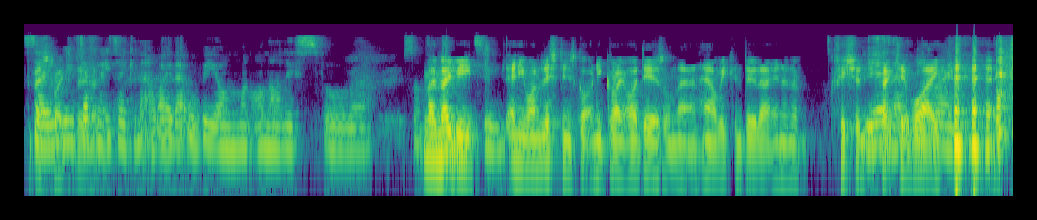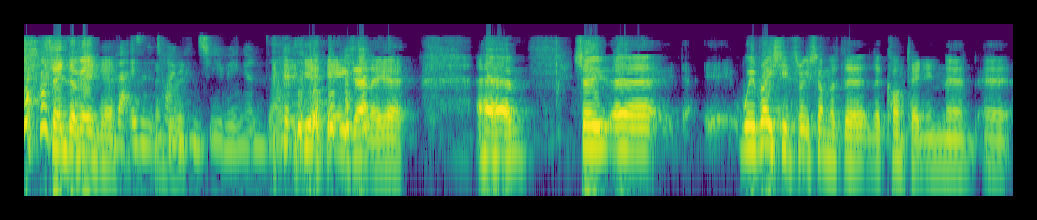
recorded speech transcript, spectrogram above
the So best way to we've definitely taken that away. That will be on on our list for uh, something. Maybe we need to- anyone listening's got any great ideas on that and how we can do that in an efficient, Yeah, effective way. Send them in. Yeah. that isn't Send time consuming and uh, yeah, exactly. Yeah. Um, so uh, we're racing through some of the, the content in the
